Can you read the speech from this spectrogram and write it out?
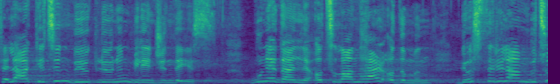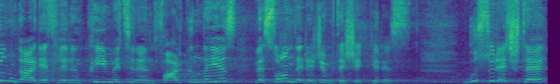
felaketin büyüklüğünün bilincindeyiz. Bu nedenle atılan her adımın, gösterilen bütün gayretlerin kıymetinin farkındayız ve son derece müteşekkiriz. Bu süreçte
